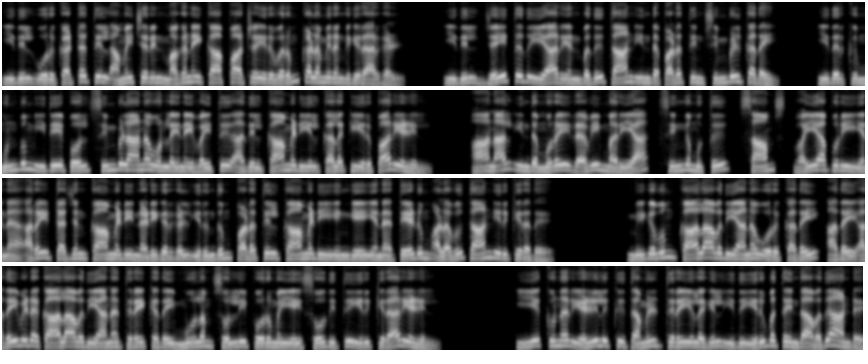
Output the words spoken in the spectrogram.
இதில் ஒரு கட்டத்தில் அமைச்சரின் மகனை காப்பாற்ற இருவரும் களமிறங்குகிறார்கள். இதில் ஜெயித்தது யார் என்பது தான் இந்த படத்தின் சிம்பிள் கதை. இதற்கு முன்பும் இதேபோல் சிம்பிளான ஒன்லைனை வைத்து அதில் காமெடியில் கலக்கியிருப்பார் எழில். ஆனால் இந்த முறை ரவி மரியா சிங்கமுத்து சாம்ஸ் வையாபுரி என அரை டஜன் காமெடி நடிகர்கள் இருந்தும் படத்தில் காமெடி எங்கே என தேடும் அளவு தான் இருக்கிறது. மிகவும் காலாவதியான ஒரு கதை அதை அதைவிட காலாவதியான திரைக்கதை மூலம் சொல்லி பொறுமையை சோதித்து இருக்கிறார் எழில். இயக்குனர் எழிலுக்கு தமிழ் திரையுலகில் இது 25வது ஆண்டு.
